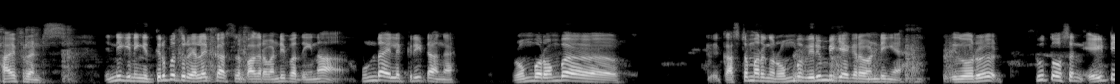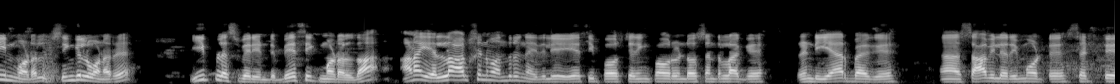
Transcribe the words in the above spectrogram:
ஹாய் ஃப்ரெண்ட்ஸ் இன்னைக்கு நீங்க திருப்பத்தூர் எலைட் கார்ஸ்ல பாக்குற வண்டி பாத்தீங்கன்னா ஹுண்டாயில கிரீட்டாங்க. ரொம்ப ரொம்ப கஸ்டமருங்க ரொம்ப விரும்பி கேட்குற வண்டிங்க. இது ஒரு two thousand eighteen model single owner E plus variant basic model தான். ஆனால் எல்லா ஆப்ஷனும் வந்துருங்க. இதுலேயே AC power steering power window central lock ரெண்டு ஏர் பேகு சாவியில் ரிமோட்டு செட்டு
